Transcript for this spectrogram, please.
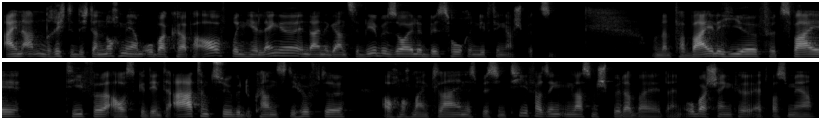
Einatmen, richte dich dann noch mehr im Oberkörper auf, bring hier Länge in deine ganze Wirbelsäule bis hoch in die Fingerspitzen. Und dann verweile hier für zwei tiefe, ausgedehnte Atemzüge. Du kannst die Hüfte auch noch mal ein kleines bisschen tiefer sinken lassen. Spür dabei deinen Oberschenkel etwas mehr.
